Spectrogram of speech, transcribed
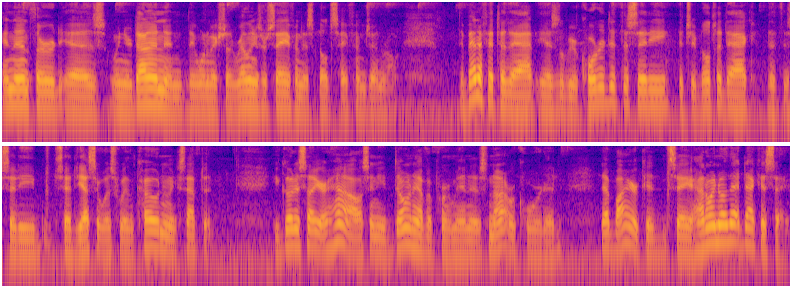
And then third is when you're done and they want to make sure the railings are safe and it's built safe in general. The benefit to that is it'll be recorded at the city that you built a deck, that the city said yes, it was with code and accepted. You go to sell your house and you don't have a permit and it's not recorded, that buyer could say, how do I know that deck is safe?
